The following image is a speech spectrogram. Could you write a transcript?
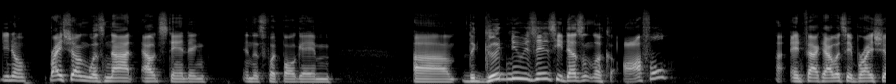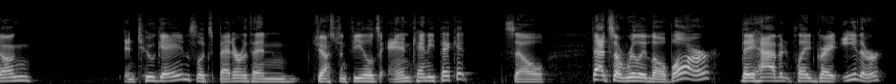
you know, Bryce Young was not outstanding in this football game. Um, the good news is he doesn't look awful. Uh, in fact, I would say Bryce Young in two games looks better than Justin Fields and Kenny Pickett. So that's a really low bar. They haven't played great either.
